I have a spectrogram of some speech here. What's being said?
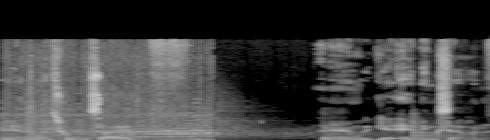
And once we're inside, then we get ending seven.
